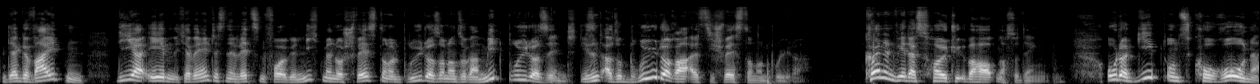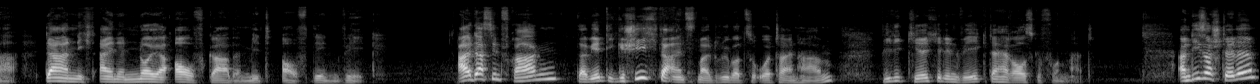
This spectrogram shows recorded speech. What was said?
der Geweihten, die ja eben, ich erwähnte es in der letzten Folge, nicht mehr nur Schwestern und Brüder, sondern sogar Mitbrüder sind, die sind also Brüderer als die Schwestern und Brüder. Können wir das heute überhaupt noch so denken? Oder gibt uns Corona da nicht eine neue Aufgabe mit auf den Weg? All das sind Fragen, da wird die Geschichte einst mal drüber zu urteilen haben, wie die Kirche den Weg da herausgefunden hat. An dieser Stelle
